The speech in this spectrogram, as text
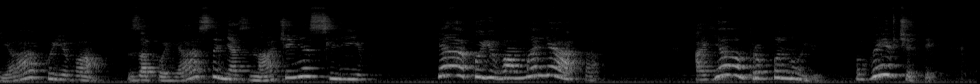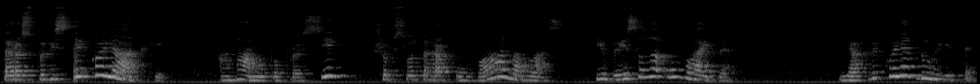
дякує вам за пояснення значення слів. Дякую вам, малята. А я вам пропоную вивчити та розповісти колядки. А маму попросіть, щоб сфотографувала вас і вислала у Viber. Як ви колядуєте?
